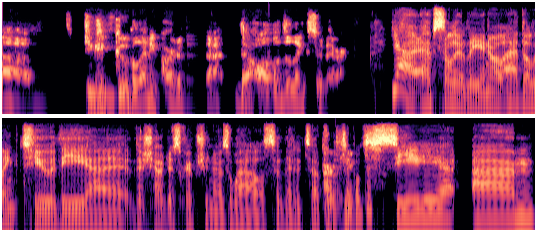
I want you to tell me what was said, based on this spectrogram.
Um, you can Google any part of that. The, all of the links are there. Yeah, absolutely, and I'll add the link to the uh, the show description as well, so that it's up Perfect. for people to see. Um,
